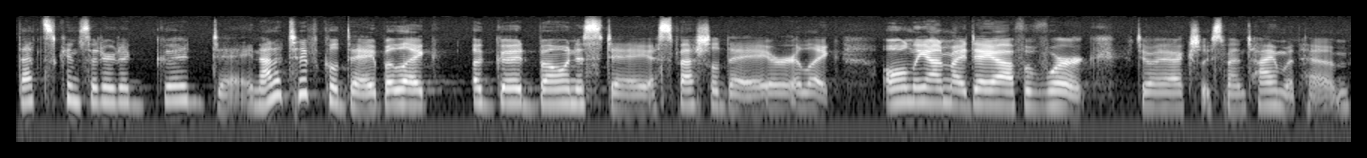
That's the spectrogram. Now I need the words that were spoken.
that's considered a good day? Not a typical day, but like a good bonus day, a special day, or like only on my day off of work do I actually spend time with Him?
